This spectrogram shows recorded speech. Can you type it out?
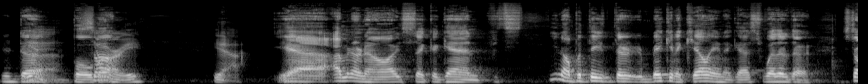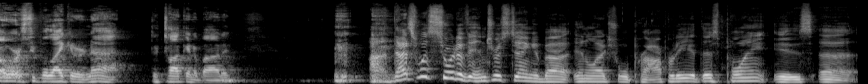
You're done, Yeah. Sorry. Yeah. Yeah, I mean, I don't know. It's like again, it's you know, but they they're making a killing, I guess. Whether the Star Wars people like it or not, they're talking about it. Uh, that's what's sort of interesting about intellectual property at this point is uh,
